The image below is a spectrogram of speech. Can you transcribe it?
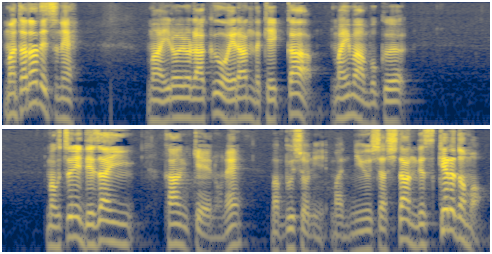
まあただですね、まあいろいろ楽を選んだ結果、まあ今僕、まあ普通にデザイン関係のね、まあ部署に、まあ、入社したんですけれども、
